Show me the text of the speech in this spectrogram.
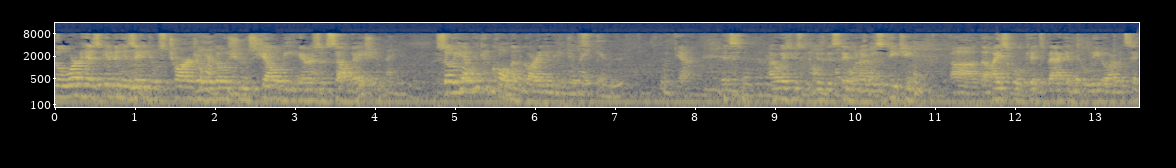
the Lord has given his angels charge over those who shall be heirs of salvation. Right. So, yeah, we can call them guardian angels. right here. Yeah, it's, I always used to do this thing when I was teaching uh, the high school kids back in Toledo. I would say,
